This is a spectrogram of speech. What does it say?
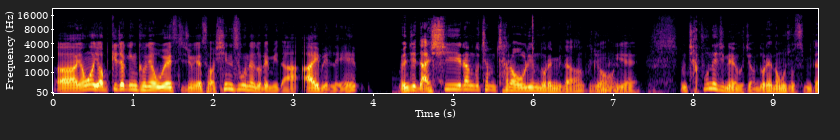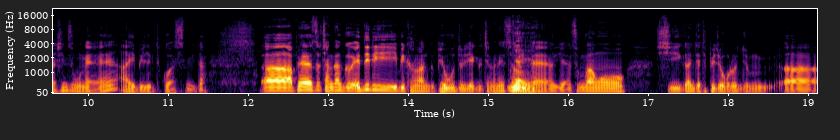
아, 영화 엽기적인 그녀 OST 중에서 신승훈의 노래입니다. I Believe. 왠지 날씨랑도 참 잘 어울리는 노래입니다. 그죠? 예. 좀 차분해지네요. 그죠? 노래 너무 좋습니다. 신승훈의 I Believe 듣고 왔습니다. 아, 앞에서 잠깐 그 애드립이 강한 그 배우들 얘기를 잠깐 했었는데 예, 송강호 씨가 이제 대표적으로 좀 아,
